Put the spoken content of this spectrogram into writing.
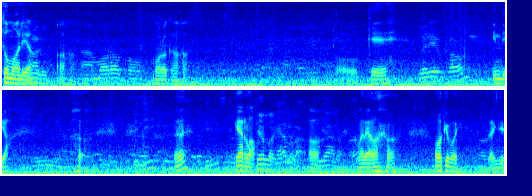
Somalia Morocco. Morocco ആഹാ. ഓക്കെ? ഇന്ത്യ കേരള. ആ. Malayalam. Okay bye. Thank you.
